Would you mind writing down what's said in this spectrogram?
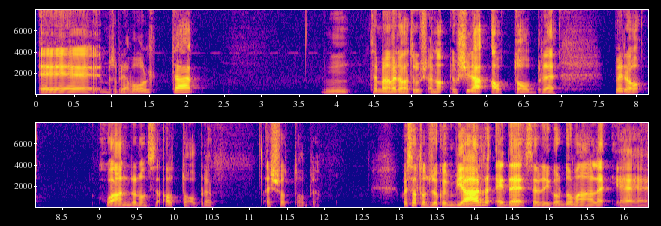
è la prima volta. Mm, sembra una vera data uscita. Ah no, uscirà a ottobre. Però quando non si sa, a ottobre. Esce ottobre. Questo altro gioco in VR ed è, se non ricordo male, è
